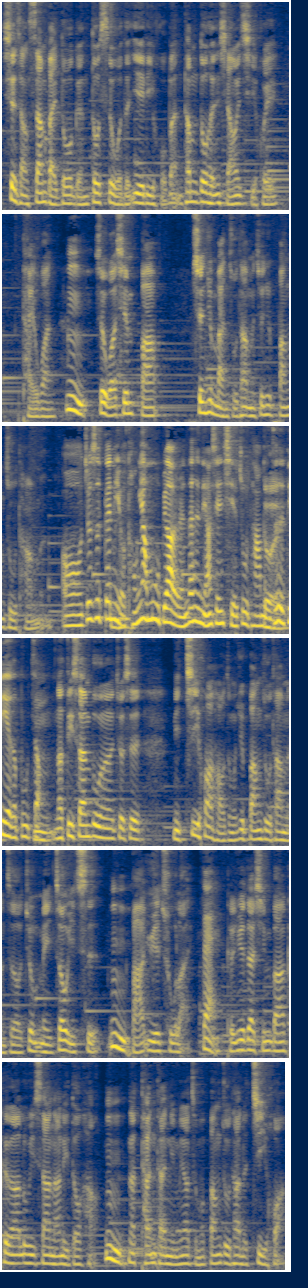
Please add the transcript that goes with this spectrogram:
现场三百多个人都是我的业力伙伴，他们都很想要一起回台湾。嗯，所以我要先把先去满足他们，先去帮助他们。哦，就是跟你有同样目标的人，但是你要先协助他们，对。这是第二个步骤。嗯，那第三步呢，就是你计划好怎么去帮助他们之后，就每周一次，嗯，把他约出来。对，可能约在星巴克啊、路易莎哪里都好，嗯，那谈谈你们要怎么帮助他的计划，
